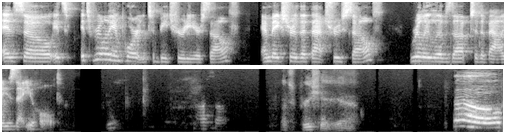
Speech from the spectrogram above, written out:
And so it's it's really important to be true to yourself and make sure that that true self really lives up to the values that you hold. Awesome. That's appreciated, yeah. So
